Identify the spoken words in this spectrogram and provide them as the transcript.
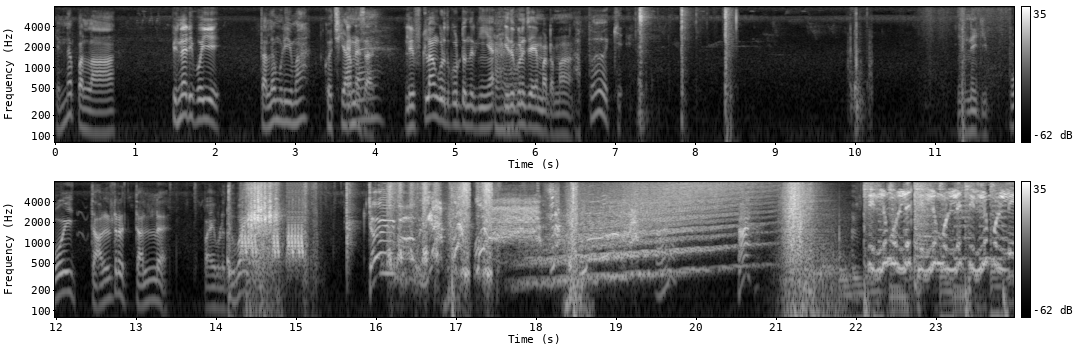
என்ன பண்ணலாம்? பின்னாடி போய் தள்ள முடியுமா? என்ன கொச்சிக்காம சார்? லிஃப்ட்லாம் கொடுத்து கூட்டு வந்திருக்கீங்க. இது கூட செய்ய மாட்டோமா? அப்போ ஓகே. இன்னைக்கு போய் தள்ளுற தள்ள. பயபுல துபாய். முள்ளு கல்லு முள்ளு.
